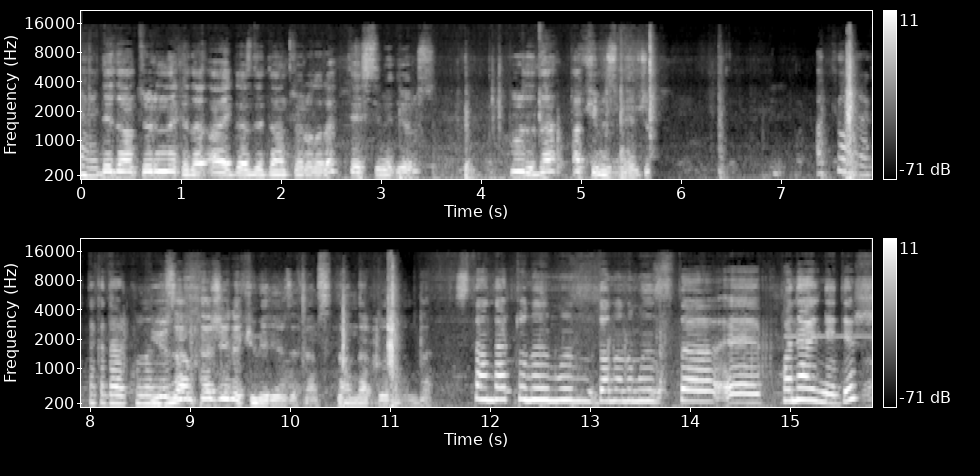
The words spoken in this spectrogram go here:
Evet, Dedantörün ne kadar? Aygaz dedantör olarak teslim ediyoruz. Burada da akümüz mevcut. akü olarak ne kadar 100 kullanıyoruz? amper jel akü veriyoruz efendim standart donanımda. Standart donanımın, donanımımızda e, panel nedir?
